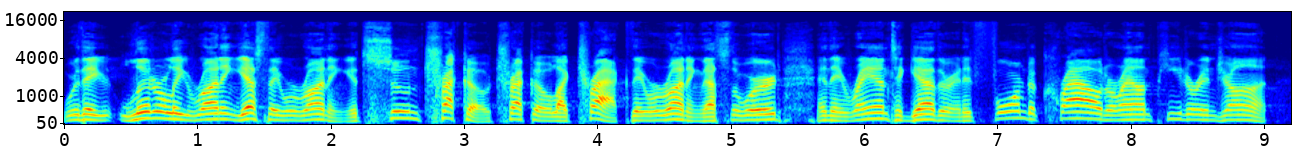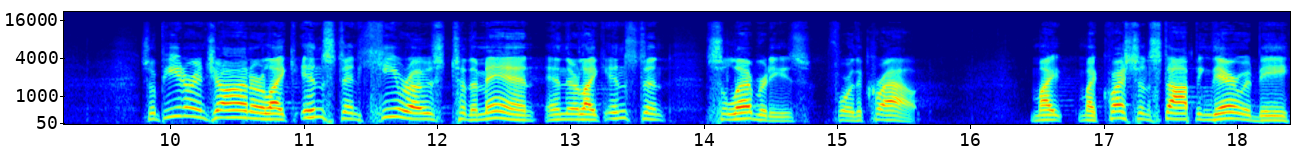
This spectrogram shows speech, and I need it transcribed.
were they literally running? Yes, they were running. It's soon treco, trecho, like track. They were running, that's the word. And they ran together, and it formed a crowd around Peter and John. So Peter and John are like instant heroes to the man, and they're like instant celebrities for the crowd. My, my question stopping there would be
